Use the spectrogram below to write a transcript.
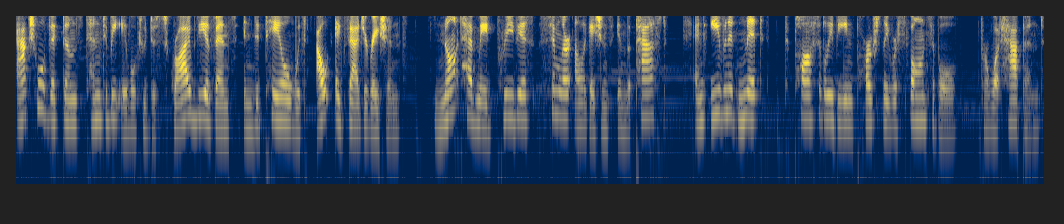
actual victims tend to be able to describe the events in detail without exaggeration not have made previous similar allegations in the past, and even admit to possibly being partially responsible for what happened,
